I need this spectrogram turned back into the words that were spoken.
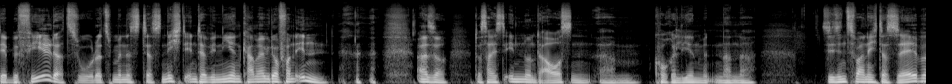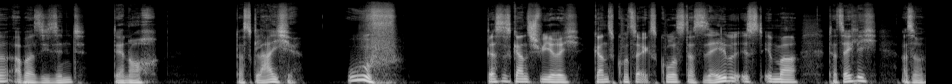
der Befehl dazu oder zumindest das Nicht-Intervenieren kam ja wieder von innen. also das heißt, innen und außen ähm, korrelieren miteinander. Sie sind zwar nicht dasselbe, aber sie sind dennoch das Gleiche. Uff, das ist ganz schwierig. Ganz kurzer Exkurs. Dasselbe ist immer tatsächlich, also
